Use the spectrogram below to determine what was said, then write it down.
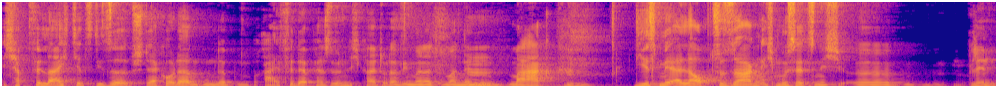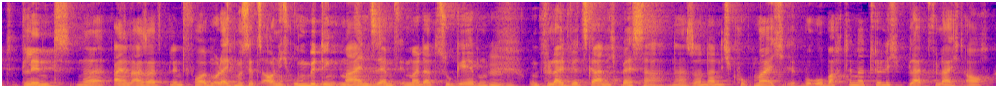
ich habe vielleicht jetzt diese Stärke oder eine Reife der Persönlichkeit oder wie man das immer nennen mhm. mag, mhm. die es mir erlaubt zu sagen, ich muss jetzt nicht äh, blind. blind, ne, einerseits blind folgen oder ich muss jetzt auch nicht unbedingt meinen Senf immer dazugeben Mhm. und vielleicht wird es gar nicht besser, ne, sondern ich guck mal, ich beobachte natürlich, bleib vielleicht auch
